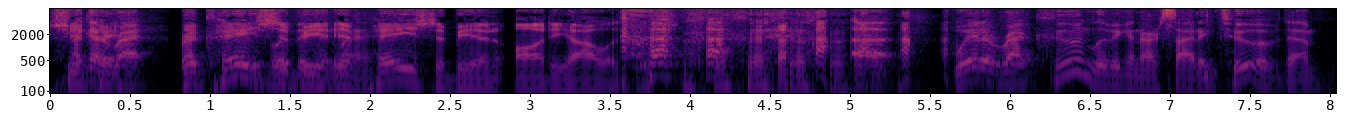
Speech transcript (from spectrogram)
See, I got it, a pay- ra- it pays to be it my- pays to be an audiologist. Uh, we had a raccoon living in our siding, two of them,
